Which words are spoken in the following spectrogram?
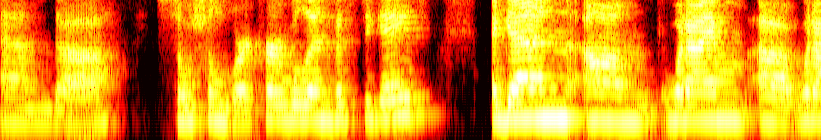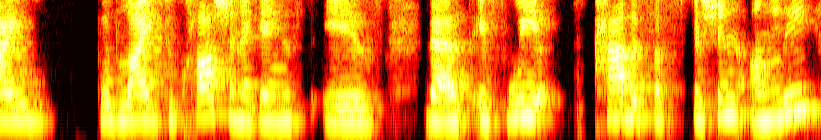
and social worker will investigate. Again, um, what I'm, uh, what I would like to caution against is that if we have a suspicion only,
